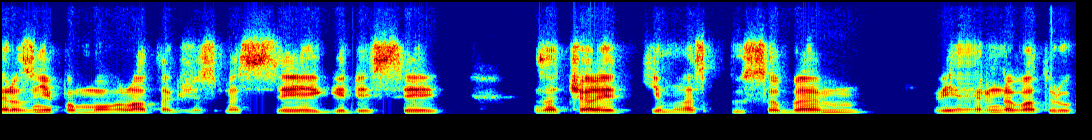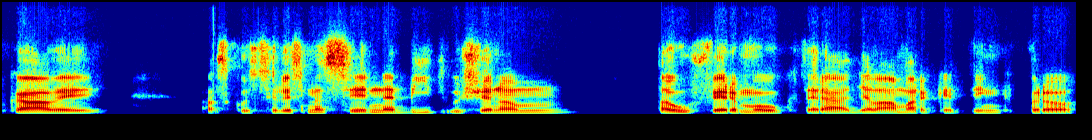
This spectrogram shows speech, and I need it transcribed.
hrozně pomohla, takže jsme si kdysi začali tímhle způsobem vyhrnovat rukávy a zkusili jsme si nebýt už jenom tou firmou, která dělá marketing pro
